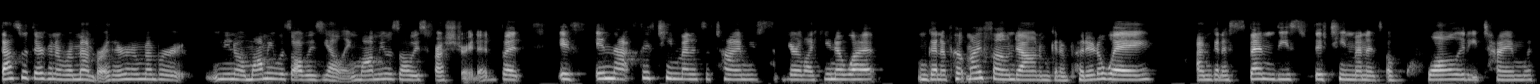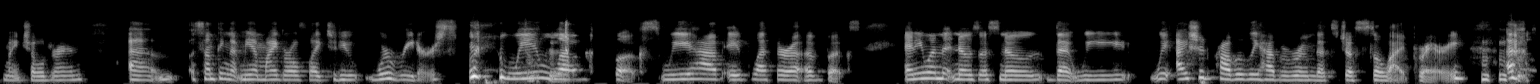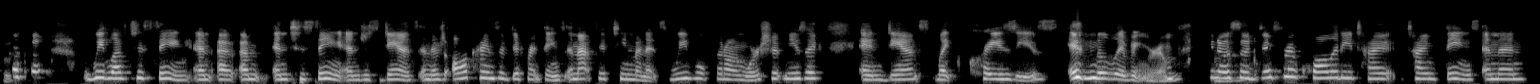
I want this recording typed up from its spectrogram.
that's what they're going to remember. They're going to remember you know mommy was always yelling. Mommy was always frustrated. But if in that 15 minutes of time you're like you know what? I'm going to put my phone down. I'm going to put it away. I'm going to spend these 15 minutes of quality time with my children um, something that me and my girls like to do we're readers we okay. love books we have a plethora of books anyone that knows us know that we we I should probably have a room that's just a library. we love to sing and uh, um and to sing and just dance and there's all kinds of different things in that 15 minutes. We will put on worship music and dance like crazies in the living room. Mm-hmm. You know, so mm-hmm. different quality time time things and then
